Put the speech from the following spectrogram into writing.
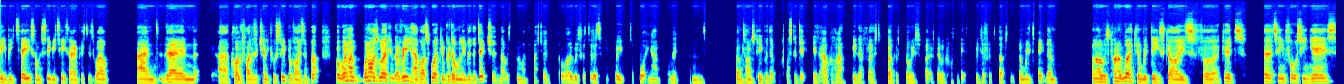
CBT, so I'm a CBT therapist as well, and then uh, qualified as a clinical supervisor. But But when I when I was working at the rehab, I was working predominantly with addiction. That was kind of my passion. So I would facilitate groups supporting alcoholics and sometimes people that were cross addicted. Alcohol had to be their first drug of choice, but if they were cross addicted with different substances, then we'd take them. And I was kind of working with these guys for a good 13, 14 years.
